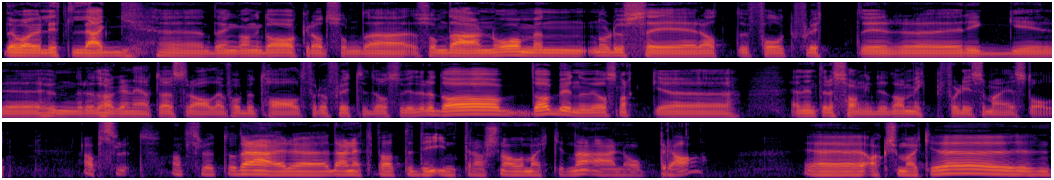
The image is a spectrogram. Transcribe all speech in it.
det var jo litt lag eh, den gang da, akkurat som det, som det, er, nå. Men når du ser at folk flytter flytter eh, rigger 100 eh, dager ned til Australia, får betalt for å flytte det osv., da, da begynner vi å snakke en interessant dynamikk for de som eier stål. Absolutt. absolutt. Og det er, eh, det er, nettopp at de internasjonale markedene er nå bra. Eh, aksjemarkedet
